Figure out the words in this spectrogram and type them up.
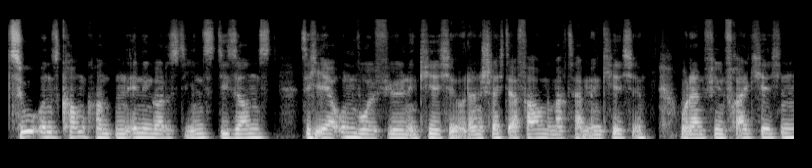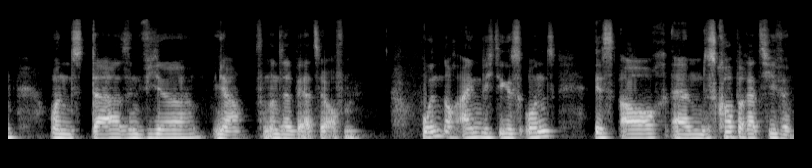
zu uns kommen konnten in den Gottesdienst, die sonst sich eher unwohl fühlen in Kirche oder eine schlechte Erfahrung gemacht haben in Kirche oder in vielen Freikirchen. Und da sind wir, ja, von unserem Wert sehr offen. Und noch ein wichtiges Und ist auch ähm, das Kooperative,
